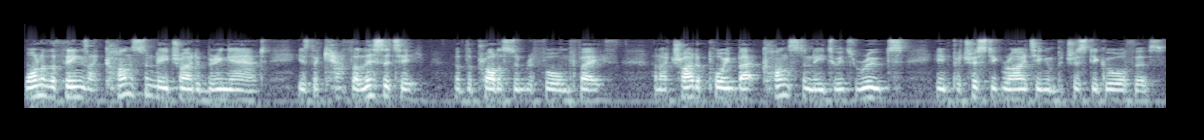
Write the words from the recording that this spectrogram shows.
one of the things I constantly try to bring out is the Catholicity of the Protestant Reformed faith. And I try to point back constantly to its roots in patristic writing and patristic authors.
